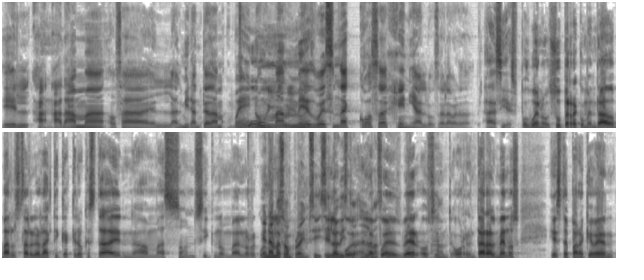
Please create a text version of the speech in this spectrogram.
el a- Adama, o sea, el almirante Adama. Güey, no Uy, mames, güey, es una cosa genial, o sea, la verdad. Así es. Pues bueno, súper recomendado. Battlestar Galactica. Creo que está en Amazon, si no mal no recuerdo. En Amazon Prime, sí, sí lo he visto, en la Amazon. puedes ver o, rentar al menos, este, para que vean.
